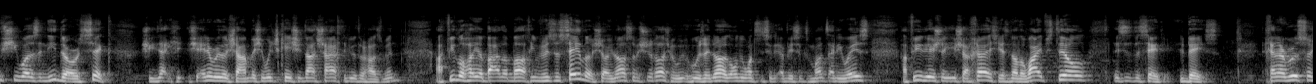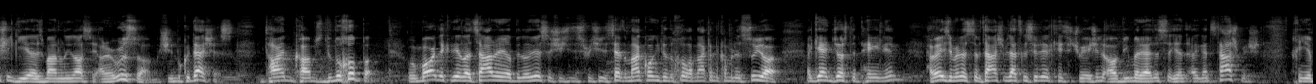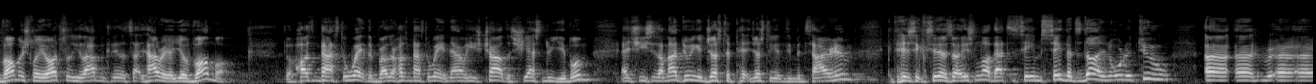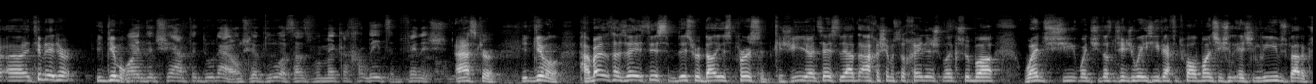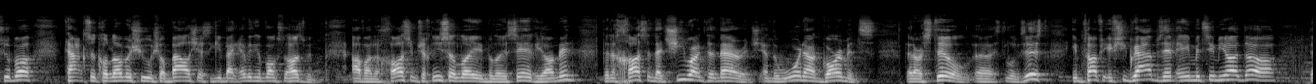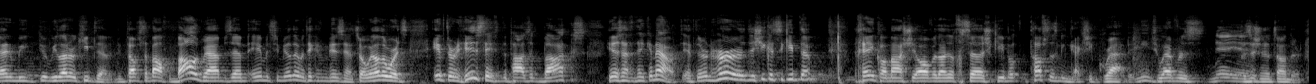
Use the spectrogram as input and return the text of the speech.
if she was in nida or sick, she not- she ain't really shamish. In which case she's not shaykh to be with her husband. Even if he's a sailor, who who is a only once every six months, anyways. She has another wife. Still, this is the seder. The base. Chen Arusa Shagia is man linasi. An Arusa, she's Mukadeshes. The time comes to do the chuppah. Umar de Kedila Tzara el Benelisa, she, she says, I'm not going to the chuppah, I'm not going to come in the suya again just to pain him. The minister of Tashmish, that's considered a situation of being Meredis against Tashmish. Chen Yavama Shlo Yotzal Yilav Kedila Tzara, Yavama. The husband passed away. The brother husband passed away. Now he's childless. She has to do yibum, and she says, "I'm not doing it just to just to to retire him." That's the same say that's done in order to Uh, uh, uh, intimidate her. Yid Gimel. Why did she have to do that? All she had to do was ask for make a chalitz and finish. Ask her. Yid Gimel. How about this this this rebellious person? Because she says that Achashem Sochedesh like when she when she doesn't change her ways even after twelve months she, and she leaves without a Ksuba. Taxa Kolava Shu Shabal. She has to give back everything that belongs to the husband. Avan Achasim Shechnisa Loy Beloy Sein Yamin. Then the Chasim that she brought into the marriage and the worn out garments that are still uh, still exist. If she grabs them, Ein Mitzim Yada. Then we we let her keep them. If Tafs Abal, if Baal grabs them, Ein Mitzim Yada, we take it from his hand. So in other words, if they're in his safe deposit box, he doesn't have to take them out. If they're in her, then she gets to keep them. Tafs doesn't mean actually grab. It means whoever's Yeah, yeah. position it's under.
